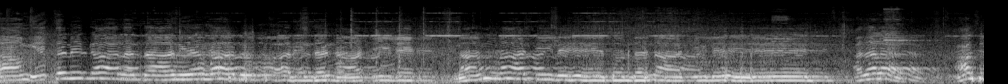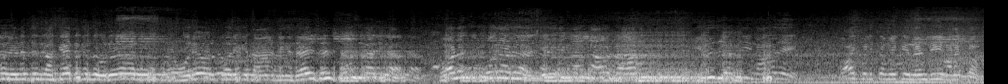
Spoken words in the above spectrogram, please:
நாம் எத்தனை காலந்தான் ஏமாறுவார் இந்த நாட்டிலே? நம் நாட்டிலே சொந்த நாட்டிலே. அதனால ஆசிரியர் இடத்துக்கு நான் கேட்டுக்கிறது ஒரே ஒரு ஒரே ஒரு கோரிக்கை தான். நீங்க தயவு செஞ்சு சொல்லுங்க உடனே போராடுங்க இறுதி வெற்றி நமதே வாய்ப்பளித்தமைக்கு நன்றி வணக்கம்.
